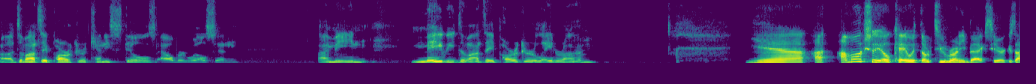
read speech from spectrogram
Uh, DeVante Parker, Kenny Stills, Albert Wilson. I mean, maybe DeVante Parker later on. Yeah, I, am actually okay with the two running backs here because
